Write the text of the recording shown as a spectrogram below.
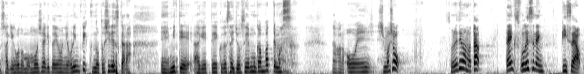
先ほども申し上げたようにオリンピックの年ですから、えー、見てあげてください。女性も頑張ってます。だから応援しましょう。それではまた。Thanks for listening. Peace out.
